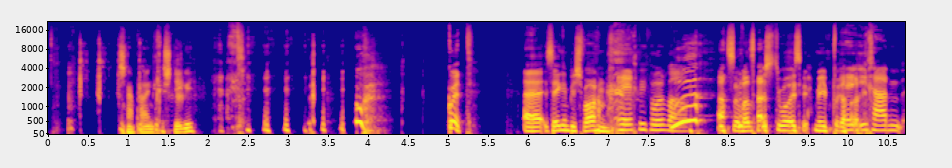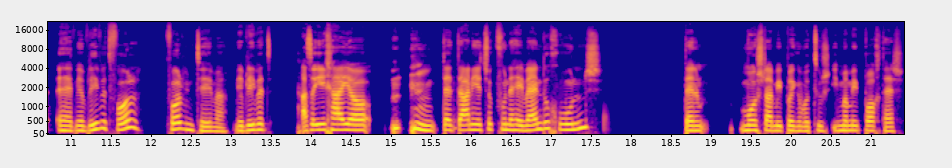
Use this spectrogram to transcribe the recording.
Schnell peinliche Stiege. uh, gut. Äh, Segen, bist du warm? Hey, ich bin voll warm. Also, was hast du uns heute mitgebracht? Hey, ich habe, äh, wir bleiben voll, voll beim Thema. Wir bleiben, also ich habe ja, den Dani jetzt schon gefunden, hey, wenn du kommst, dann musst du das mitbringen, was du immer mitgebracht hast.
